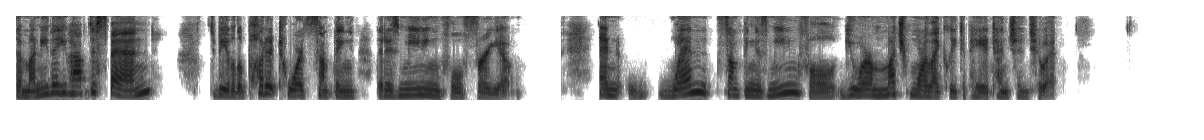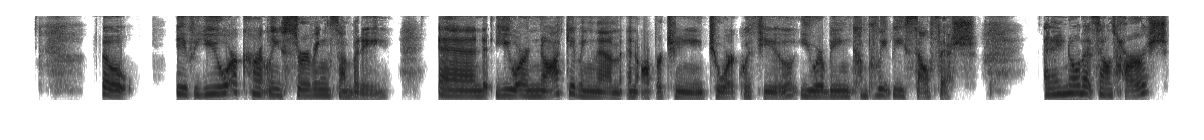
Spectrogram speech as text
the money that you have to spend to be able to put it towards something that is meaningful for you. And when something is meaningful, you are much more likely to pay attention to it. So, if you are currently serving somebody and you are not giving them an opportunity to work with you, you are being completely selfish. And I know that sounds harsh,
